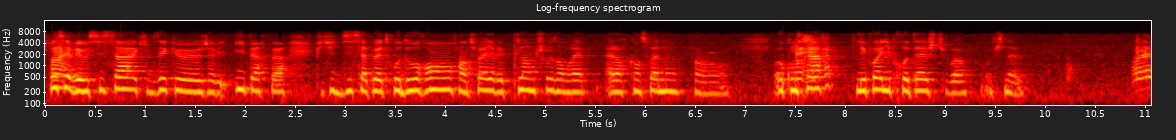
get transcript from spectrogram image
Je pense Ouais. qu'il y avait aussi ça qui faisait que j'avais hyper peur. Puis tu te dis ça peut être odorant, enfin tu vois, il y avait plein de choses en vrai. Alors qu'en soi non. Enfin, au contraire, les poils ils protègent, tu vois, au final. Ouais,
